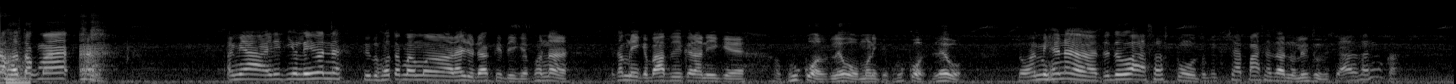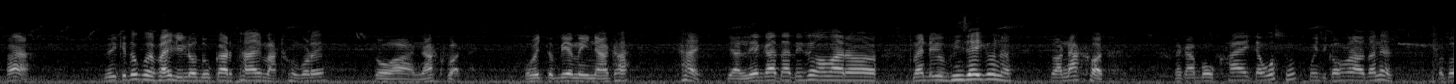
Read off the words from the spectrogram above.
મિત્રો, હતકમાં અમે આ આઈડીટીઓ લઈ ને, સીધું હતકમાં રાઈડો રાખતી હતી કે ભના તમને કે બાપ દીકરાની કે ભૂકો લેવો મળી કે ભૂકો લેવો. તો અમે હે ને, તે આ સસ્તું હતું ચાર પાંચ હજારનું લીધું ચાર હજારનું કા? હા. મેં કીધું કે ભાઈ લીલો દુકાર થાય, માઠું પડે, તો આ નાખવા હોય તો બે મહિના આઘા થાય. ત્યાં લેગાતા તે જો અવાર માટે ભીંજાઈ ગયું ને, તો આ નાખવા થાય. બહુ ખાય ત્યાં ઓછું, કોઈ દી ખવડાવતા ને તો તો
